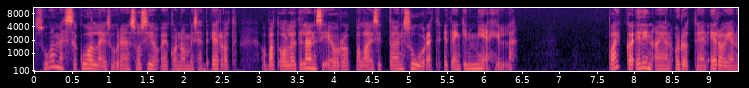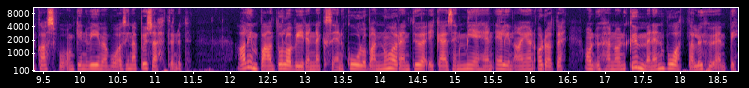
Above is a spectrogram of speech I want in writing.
Suomessa kuolleisuuden sosioekonomiset erot ovat olleet länsi-eurooppalaisittain suuret etenkin miehillä. Vaikka elinajan odotteen erojen kasvu onkin viime vuosina pysähtynyt, alimpaan tuloviidennekseen kuuluvan nuoren työikäisen miehen elinajan odote on yhä noin 10 vuotta lyhyempi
